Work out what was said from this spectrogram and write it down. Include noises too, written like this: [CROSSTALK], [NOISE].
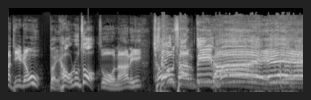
话题人物，对号入座，坐哪里？球场第一排。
